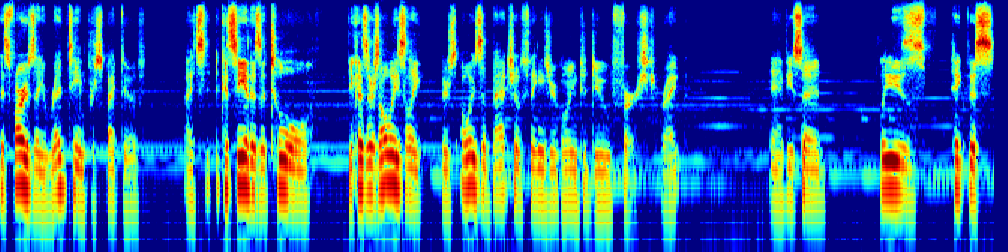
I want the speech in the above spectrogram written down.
as far as a red team perspective, I could see it as a tool because there's always like there's always a batch of things you're going to do first, right? And if you said, please take this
